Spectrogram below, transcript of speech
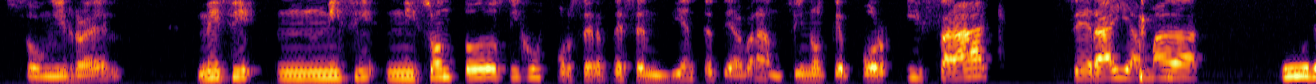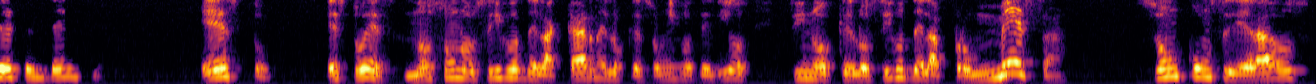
son Israel ni, si, ni, si, ni son todos hijos por ser descendientes de Abraham, sino que por Isaac será llamada tu descendencia. Esto, esto es, no son los hijos de la carne los que son hijos de Dios, sino que los hijos de la promesa son considerados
